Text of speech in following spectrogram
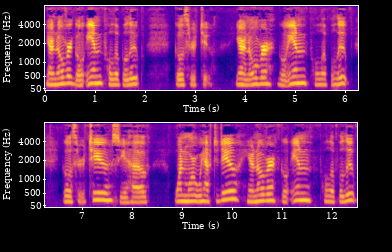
Yarn over, go in, pull up a loop, go through two. Yarn over, go in, pull up a loop, go through two. So you have one more we have to do. Yarn over, go in, pull up a loop,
